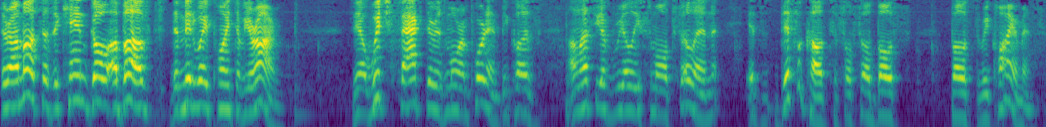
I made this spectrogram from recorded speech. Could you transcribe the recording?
The Ramah says it can't go above the midway point of your arm. You know, which factor is more important? Because unless you have really small tefillin, it's difficult to fulfill both both requirements.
